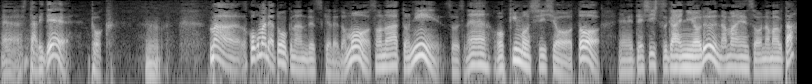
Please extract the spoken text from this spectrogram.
えー二人でトーク。うんまあ、ここまではトークなんですけれども、その後に、そうですね、おきも師匠と、えー弟子室外による生演奏、生歌？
